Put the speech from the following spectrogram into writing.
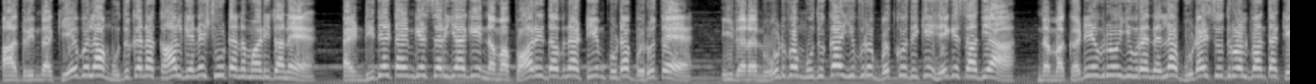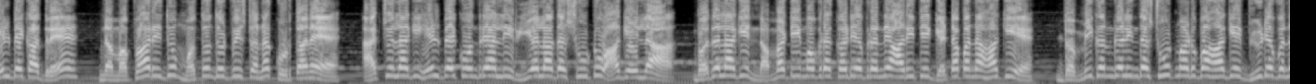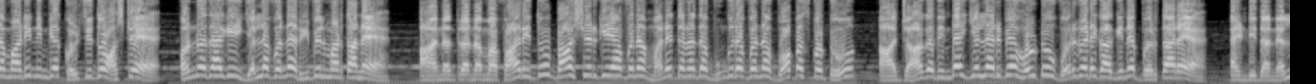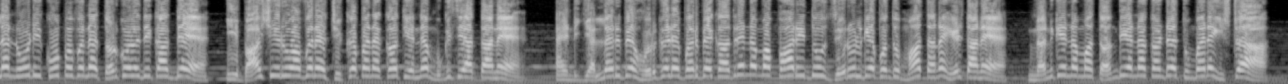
ಆದ್ರಿಂದ ಕೇವಲ ಮುದುಕನ ಕಾಲ್ಗೆನೆ ಶೂಟ್ ಅನ್ನ ಮಾಡಿದಾನೆ ಅಂಡ್ ಇದೇ ಟೈಮ್ಗೆ ಸರಿಯಾಗಿ ನಮ್ಮ ಪಾರಿದವ್ನ ಟೀಮ್ ಕೂಡ ಬರುತ್ತೆ. ಇದನ್ನ ನೋಡುವ ಮುದುಕ ಇವ್ರು ಬದುಕೋದಿಕ್ಕೆ ಹೇಗೆ ಸಾಧ್ಯ? ನಮ್ಮ ಕಡೆಯವರು ಇವರನ್ನೆಲ್ಲ ಉಡಾಯಿಸಿದ್ರು ಅಲ್ವಾ ಅಂತ ಕೇಳ್ಬೇಕಾದ್ರೆ ನಮ್ಮ ಪಾರಿದು ಮತ್ತೊಂದು ಟ್ವಿಸ್ಟ್ ಅನ್ನ ಕೊಡ್ತಾನೆ. ಆಕ್ಚುಲ್ ಆಗಿ ಹೇಳ್ಬೇಕು ಅಂದ್ರೆ ಅಲ್ಲಿ ರಿಯಲ್ ಆದ ಶೂಟು ಆಗೇ ಇಲ್ಲ. ಬದಲಾಗಿ ನಮ್ಮ ಟೀಮ್ ಅವರ ಕಡೆಯವರನ್ನೇ ಆ ರೀತಿ ಗೆಟಪ್ ಅನ್ನ ಹಾಕಿ, ಡಮ್ಮಿ ಗನ್ಗಳಿಂದ ಶೂಟ್ ಮಾಡುವ ಹಾಗೆ ವಿಡಿಯೋವನ್ನ ಮಾಡಿ ನಿಮ್ಗೆ ಕಳ್ಸಿದ್ದು ಅಷ್ಟೇ. ಅನ್ನೋದಾಗಿ ಎಲ್ಲವನ್ನ ರಿವೀಲ್ ಮಾಡ್ತಾನೆ. ಆ ನಂತರ ನಮ್ಮ ಫಾರಿದ್ದು ಬಾಷರ್ಗೆ ಅವನ ಮನೆತನದ ಉಂಗುರವನ್ನ ವಾಪಸ್ ಕೊಟ್ಟು ಆ ಜಾಗದಿಂದ ಎಲ್ಲರಿಗೂ ಹೊರಟು ಹೊರಗಡೆಗಾಗಿನೇ ಬರ್ತಾರೆ. ಅಂಡ್ ಇದನ್ನೆಲ್ಲ ನೋಡಿ ಕೋಪವನ್ನ ತೊಡ್ಕೊಳ್ಳೋದಿಕ್ಕಾಗ್ದೆ ಈ ಬಾಷಿರು ಅವನ ಚಿಕ್ಕಪ್ಪನ ಕಥೆಯನ್ನ ಮುಗಿಸಿ ಹಾಕ್ತಾನೆ. ಅಂಡ್ ಎಲ್ಲರಿಗೂ ಹೊರಗಡೆ ಬರ್ಬೇಕಾದ್ರೆ ನಮ್ಮ ಫಾರಿದ್ದು ಜೆರುಲ್ಗೆ ಒಂದು ಮಾತನ್ನ ಹೇಳ್ತಾನೆ. ನನ್ಗೆ ನಮ್ಮ ತಂದೆಯನ್ನ ಕಂಡ್ರೆ ತುಂಬಾನೇ ಇಷ್ಟ.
